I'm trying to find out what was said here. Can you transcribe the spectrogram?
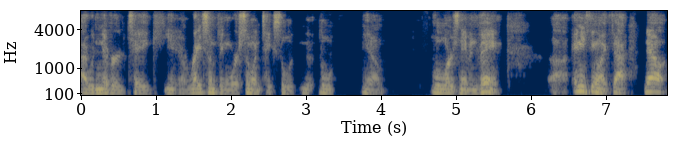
I would never take you know write something where someone takes the, the you know the Lord's name in vain. Uh, anything like that. Now,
